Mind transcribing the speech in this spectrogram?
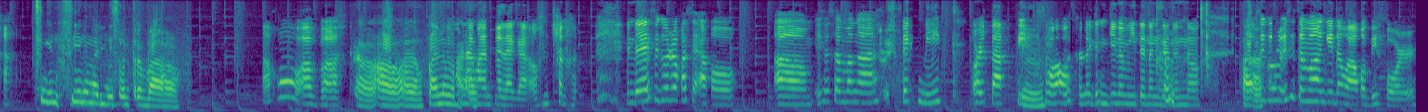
sino, sino malinis magtrabaho ako, aba. Oo, oh, oh, oh, paano mo? naman talaga. Oh, Hindi, siguro kasi ako, um, isa sa mga technique or tactics, mm. wow, talagang ginamitan ng ganun, no? So, uh siguro isa sa mga ginawa ko before,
